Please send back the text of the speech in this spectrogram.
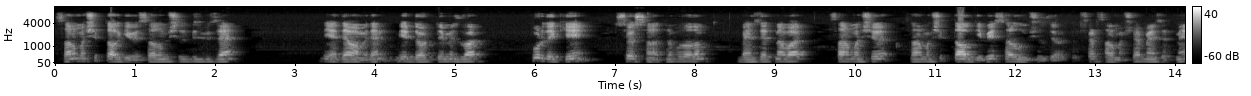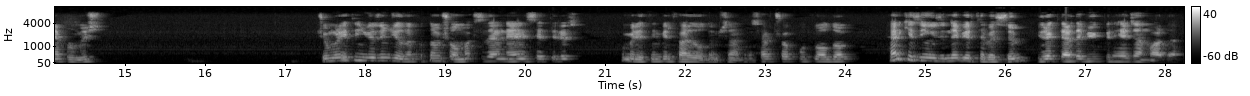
sarmaşık dal gibi sarılmışız biz bize diye devam eden bir dörtlüğümüz var. Buradaki söz sanatını bulalım. Benzetme var. Sarmaşı, sarmaşık dal gibi sarılmışız diyor arkadaşlar. Sarmaşığa benzetme yapılmış. Cumhuriyet'in 100. yılını kutlamış olmak sizlere neler hissettirir? Bu milletin bir ferdi olduğum için arkadaşlar çok mutlu oldum. Herkesin yüzünde bir tebessüm, yüreklerde büyük bir heyecan vardı.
